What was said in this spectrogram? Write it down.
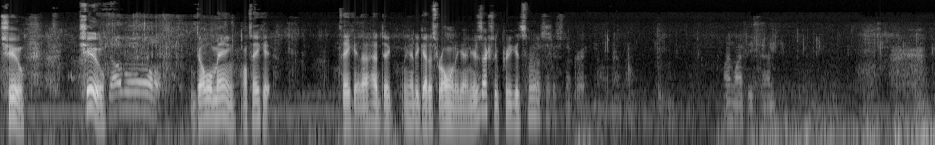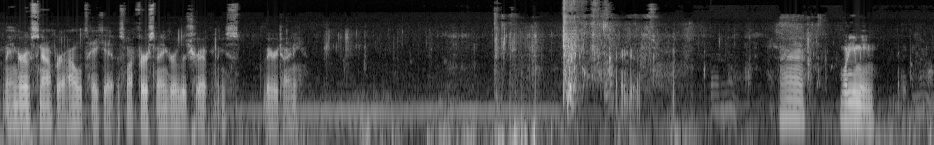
Chew. Chew. Double. Double mang. I'll take it. Take it. That had to we had to get us rolling again. Yours is actually pretty good size. looks like a snook right now. Mine might be 10. Mangrove snapper, I will take it. This is my first mangrove of the trip. He's very tiny. There he goes. Uh, what do you mean? Pick him out.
